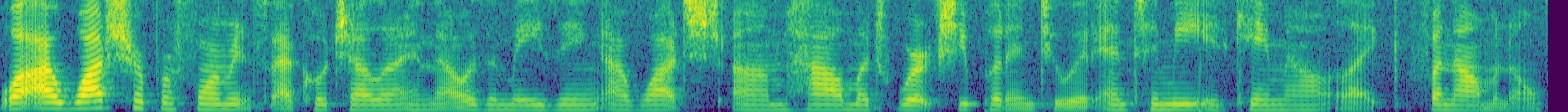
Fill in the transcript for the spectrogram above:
well i watched her performance at coachella and that was amazing. I watched um, how much work she put into it and to me it came out like phenomenal.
